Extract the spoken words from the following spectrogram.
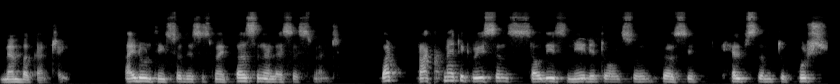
member country. I don't think so. This is my personal assessment. But pragmatic reasons, Saudis need it also because it helps them to push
